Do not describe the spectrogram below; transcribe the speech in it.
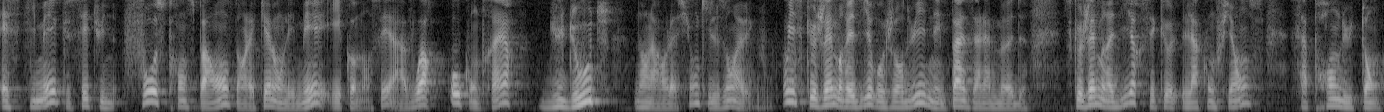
estimer que c'est une fausse transparence dans laquelle on les met et commencer à avoir au contraire du doute dans la relation qu'ils ont avec vous. Oui, ce que j'aimerais dire aujourd'hui n'est pas à la mode. Ce que j'aimerais dire, c'est que la confiance, ça prend du temps.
